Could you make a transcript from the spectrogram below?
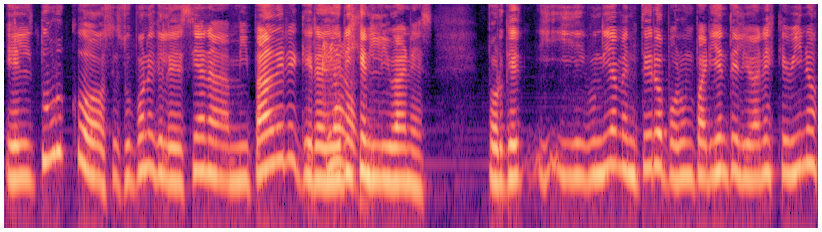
el, turco se supone que le decían a mi padre que era de origen libanés porque y, un día me entero por un pariente libanés que vino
